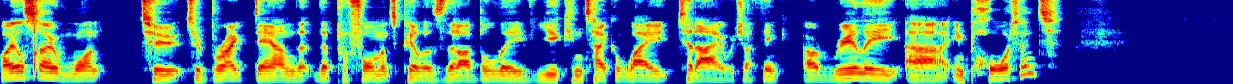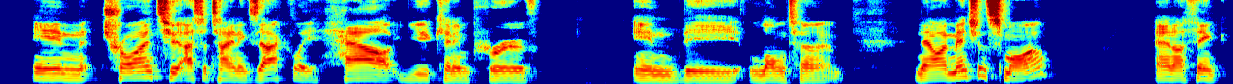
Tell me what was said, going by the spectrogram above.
I also want to to break down the, the performance pillars that I believe you can take away today, which I think are really uh, important in trying to ascertain exactly how you can improve in the long term. Now, I mentioned smile, and I think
